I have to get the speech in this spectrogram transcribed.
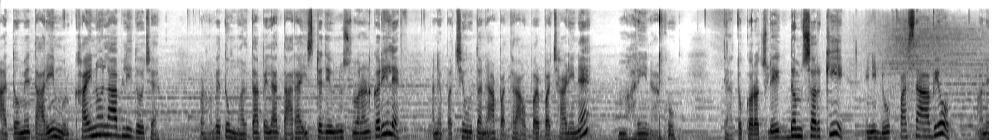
આ તો મેં તારી મૂર્ખાઈનો લાભ લીધો છે. પણ હવે તું મરતા પહેલાં તારા ઈષ્ટદેવનું સ્મરણ કરી લે અને પછી હું તને આ પથરા ઉપર પછાડીને મારી નાખું. ત્યાં તો કરચલો એકદમ સરખી એની ડોક પાસે આવ્યો અને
